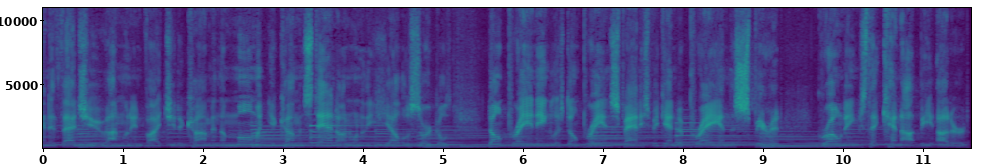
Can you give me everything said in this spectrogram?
And if that's you, I'm going to invite you to come. And the moment you come and stand on one of these yellow circles, don't pray in English, don't pray in Spanish. Begin to pray in the Spirit. Groanings that cannot be uttered.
